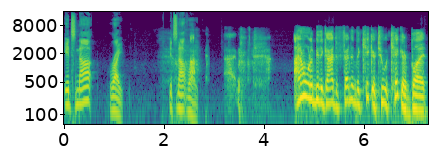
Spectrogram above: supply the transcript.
it's not right. It's not right. I don't want to be the guy defending the kicker to a kicker, but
